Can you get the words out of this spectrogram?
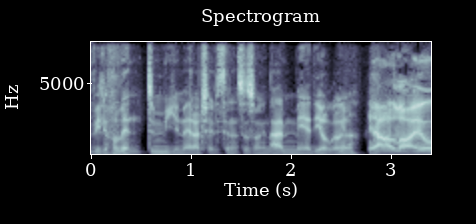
vil jo forvente mye mer av Chelsea denne sesongen her med de overgangene. Ja, det var jo,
